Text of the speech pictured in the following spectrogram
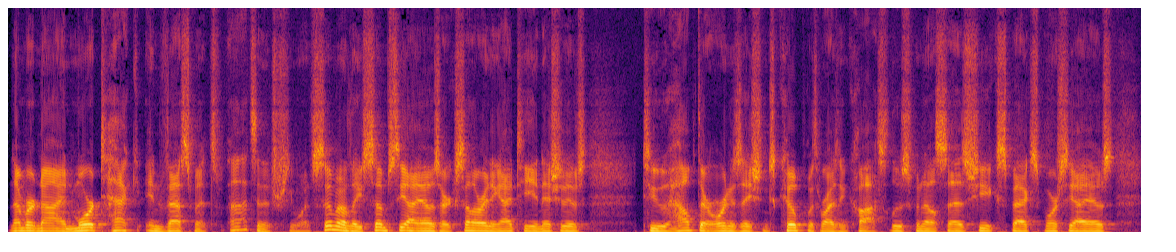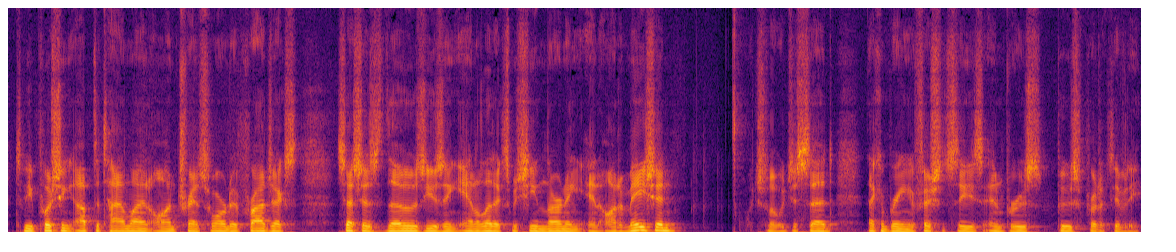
Number nine, more tech investments. Oh, that's an interesting one. Similarly, some CIOs are accelerating IT initiatives to help their organizations cope with rising costs. Lewis Pinnell says she expects more CIOs to be pushing up the timeline on transformative projects, such as those using analytics, machine learning, and automation, which is what we just said, that can bring efficiencies and boost, boost productivity.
